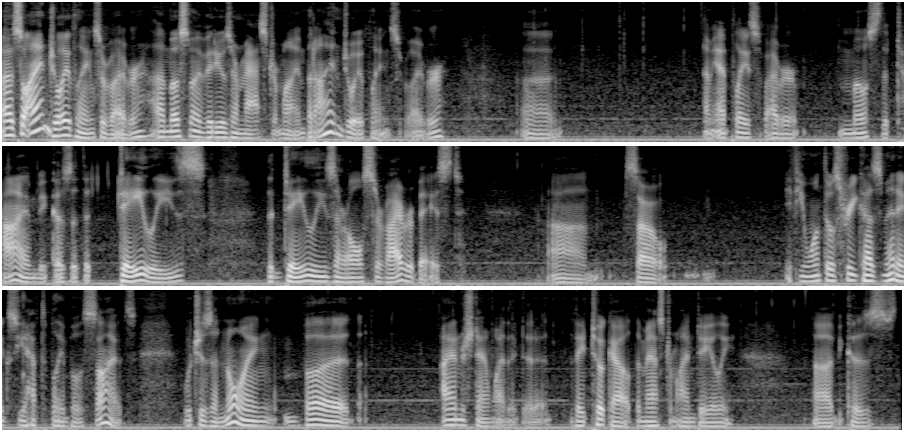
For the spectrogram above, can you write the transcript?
Uh, so I enjoy playing Survivor. Uh, most of my videos are Mastermind, but I enjoy playing Survivor. Uh, I mean, I play Survivor most of the time because of the dailies. The dailies are all Survivor-based. Um, so, if you want those free cosmetics, you have to play both sides. Which is annoying, but I understand why they did it. They took out the Mastermind Daily uh, because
